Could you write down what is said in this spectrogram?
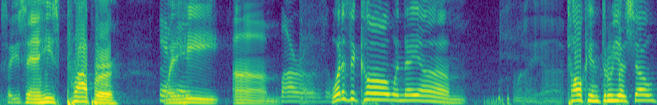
So you're saying he's proper In when he um Borrows. Or what is it called when they um When they uh, talking through your show?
